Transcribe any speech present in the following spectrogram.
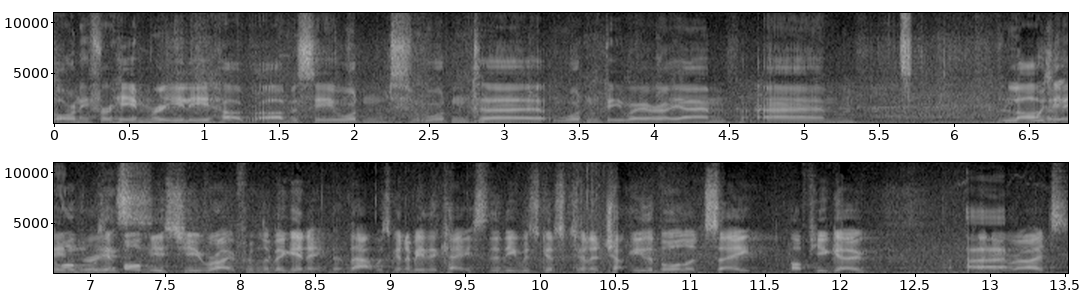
only for him, really. Obviously, wouldn't wouldn't uh, wouldn't be where I am. Um, lot Was of it, was it obvious to you right from the beginning that that was going to be the case? That he was just going to chuck you the ball and say, off you go, of rides?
